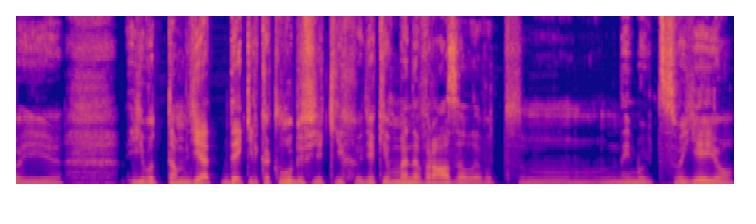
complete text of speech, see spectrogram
І, і от там є декілька клубів, яких, які в мене вразили от, м, своєю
